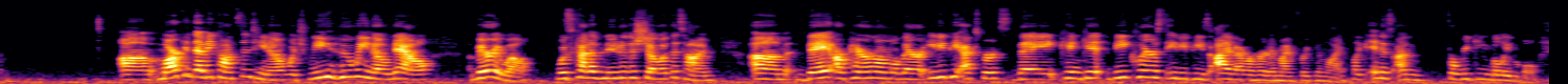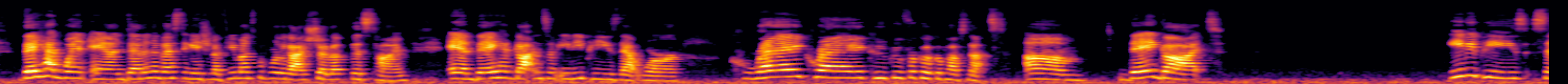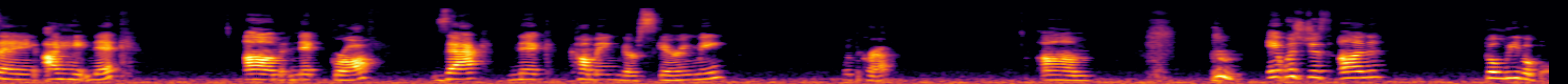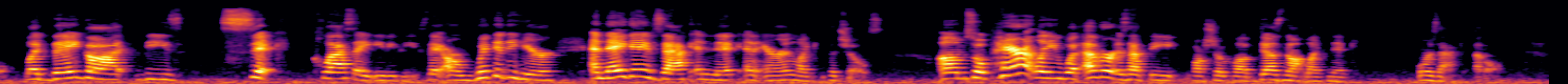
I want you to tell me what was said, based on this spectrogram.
Um, Mark and Debbie Constantino, which we who we know now very well, was kind of new to the show at the time. Um, they are paranormal. They're EVP experts. They can get the clearest EVPs I've ever heard in my freaking life. Like it is unfreaking believable. They had went and done an investigation a few months before the guys showed up this time, and they had gotten some EVPs that were cray cray cuckoo for Cocoa Puffs nuts. Um, they got EVPs saying, I hate Nick, um, Nick Groff, Zach, Nick, coming, they're scaring me. What the crap? Um, it was just unbelievable. Like, they got these sick Class A EVPs. They are wicked to hear, and they gave Zach and Nick and Aaron, like, the chills. Um, so apparently, whatever is at the Washoe Club does not like Nick or Zach at all,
